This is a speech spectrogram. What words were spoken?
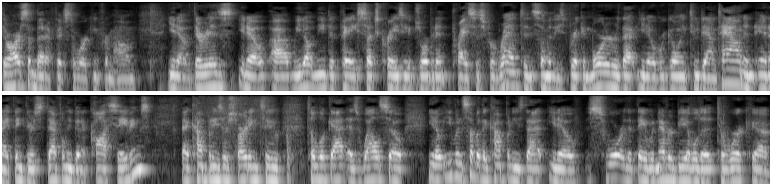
there are some benefits to working from home. You know, there is, you know, uh, we don't need to pay such crazy exorbitant prices for rent in some of these brick and mortar that you know we're going to downtown, and and I think there's definitely been a cost savings that companies are starting to to look at as well. So you know, even some of the companies that you know swore that they would never be able to to work. Uh,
